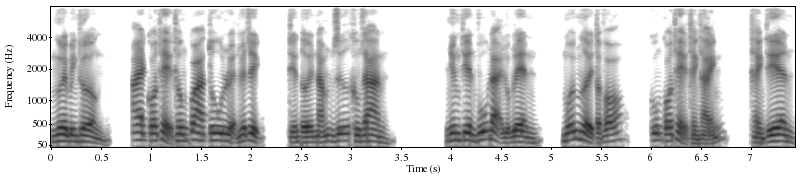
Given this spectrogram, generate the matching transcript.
Người bình thường, ai có thể thông qua tu luyện huyết dịch, tiến tới nắm giữ không gian? Nhưng thiên vũ đại lục lên, mỗi người tập võ, cũng có thể thành thánh, thành tiên.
